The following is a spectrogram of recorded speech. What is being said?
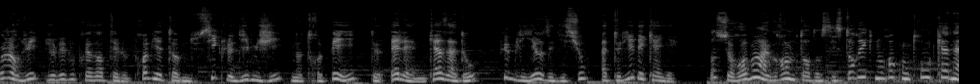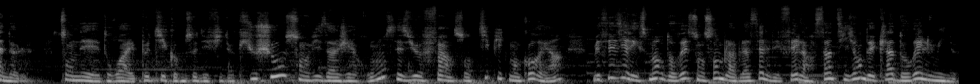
Aujourd'hui, je vais vous présenter le premier tome du cycle d'Imji, Notre pays, de Hélène Casado, publié aux éditions Atelier des Cahiers. Dans ce roman à grande tendance historique, nous rencontrons Kananol. Son nez est droit et petit comme ceux des filles de Kyushu, son visage est rond, ses yeux fins sont typiquement coréens, mais ses iris mordorés sont semblables à celles des félins scintillant d'éclats dorés lumineux.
